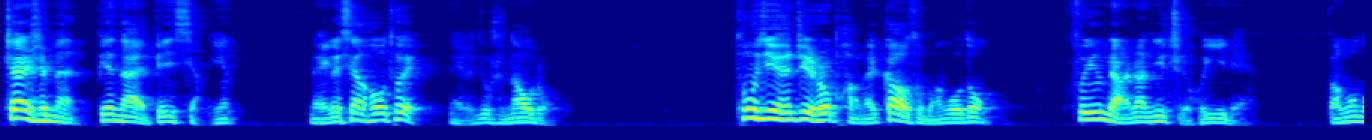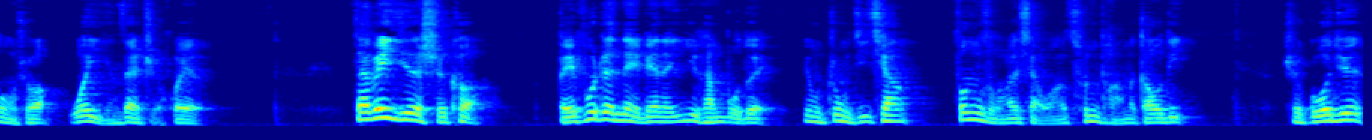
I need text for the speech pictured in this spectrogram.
战士们边打也边响应：“哪个向后退，哪个就是孬种。”通信员这时候跑来告诉王国栋：“副营长让你指挥一连。”王国栋说：“我已经在指挥了。在危急的时刻，北铺镇那边的一团部队用重机枪封锁了小洼村旁的高地，使国军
